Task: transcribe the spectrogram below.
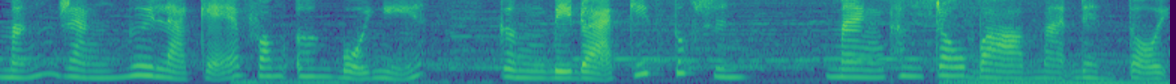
mắng rằng ngươi là kẻ vong ơn bội nghĩa, cần bị đọa kiếp súc sinh, mang thân trâu bò mà đền tội.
